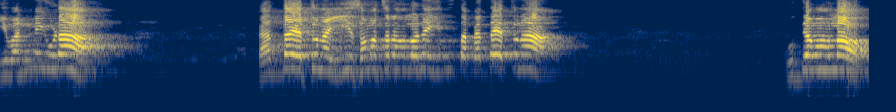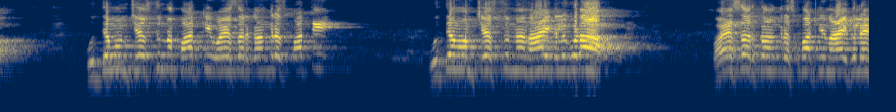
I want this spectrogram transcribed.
ఇవన్నీ కూడా పెద్ద ఎత్తున ఈ సంవత్సరంలోనే ఇంత పెద్ద ఎత్తున ఉద్యమంలో ఉద్యమం చేస్తున్న పార్టీ వైఎస్ఆర్ కాంగ్రెస్ పార్టీ ఉద్యమం చేస్తున్న నాయకులు కూడా వైఎస్ఆర్ కాంగ్రెస్ పార్టీ నాయకులే.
